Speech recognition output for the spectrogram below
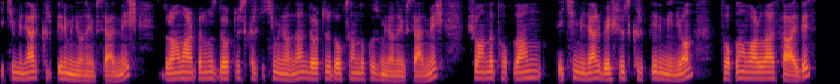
2 milyar 41 milyona yükselmiş. Duran varlıklarımız 442 milyondan 499 milyona yükselmiş. Şu anda toplam 2 milyar 541 milyon toplam varlığa sahibiz.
